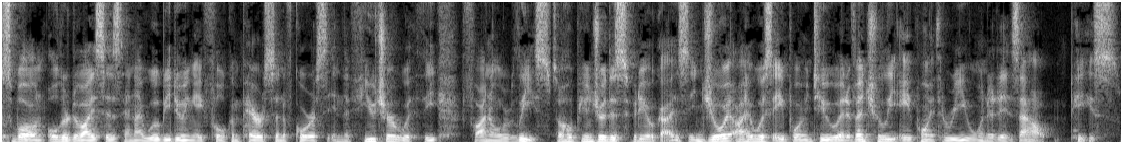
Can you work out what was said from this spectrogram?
noticeable on older devices, and I will be doing a full comparison, of course, in the future with the final release. So I hope you enjoyed this video, guys. Enjoy iOS 8.2 and eventually 8.3 when it is out. Peace.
